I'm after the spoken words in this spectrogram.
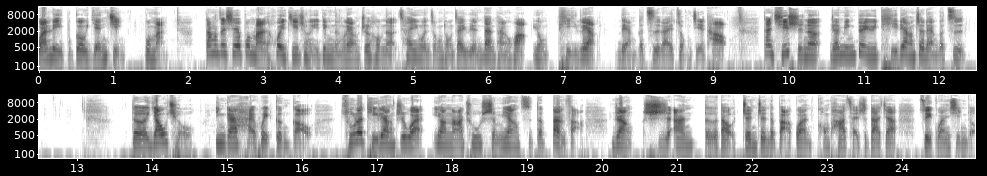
管理不够严谨，不满。当这些不满汇集成一定能量之后呢，蔡英文总统在元旦谈话用“体谅”两个字来总结它。但其实呢，人民对于“体谅”这两个字的要求应该还会更高。除了体谅之外，要拿出什么样子的办法，让食安得到真正的把关，恐怕才是大家最关心的。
